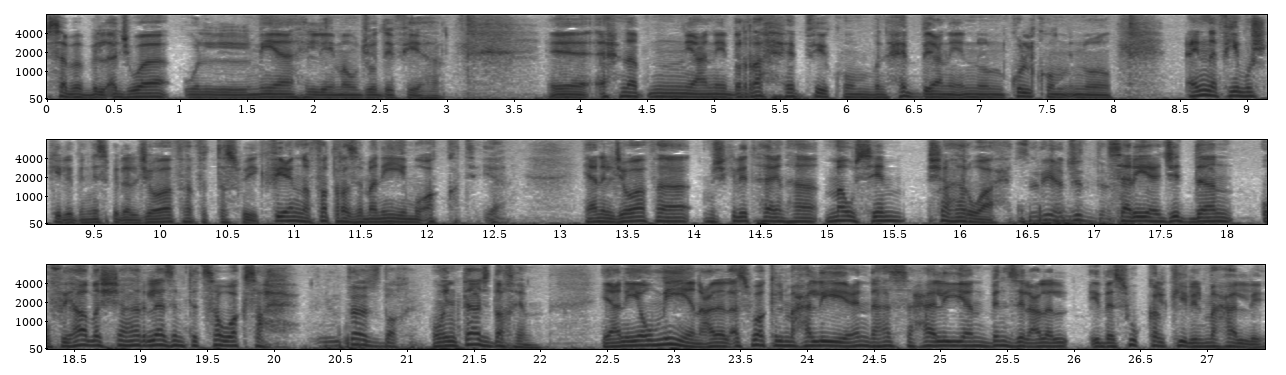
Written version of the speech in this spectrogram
بسبب الأجواء والمياه اللي موجودة فيها. إحنا بن يعني بنرحب فيكم بنحب يعني إنه كلكم إنه عندنا في مشكلة بالنسبة للجوافة في التسويق. في عندنا فترة زمنية مؤقتة يعني. يعني الجوافة مشكلتها إنها موسم شهر واحد. سريع جدا. سريع جدا وفي هذا الشهر لازم تتسوق صح. وإنتاج ضخم. وإنتاج ضخم. يعني يوميا على الأسواق المحلية عندها هسه حاليا بنزل على ال... إذا سوق الكيل المحلي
